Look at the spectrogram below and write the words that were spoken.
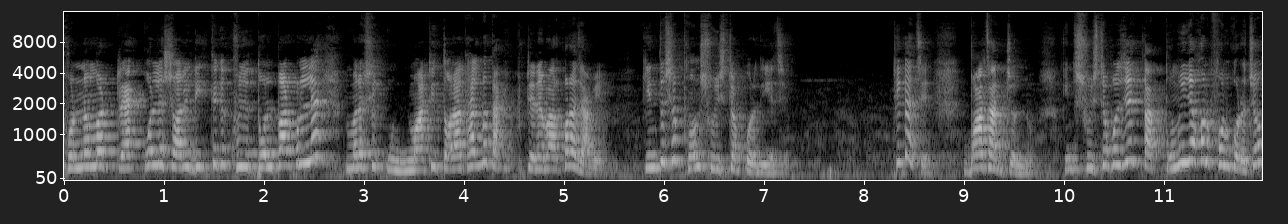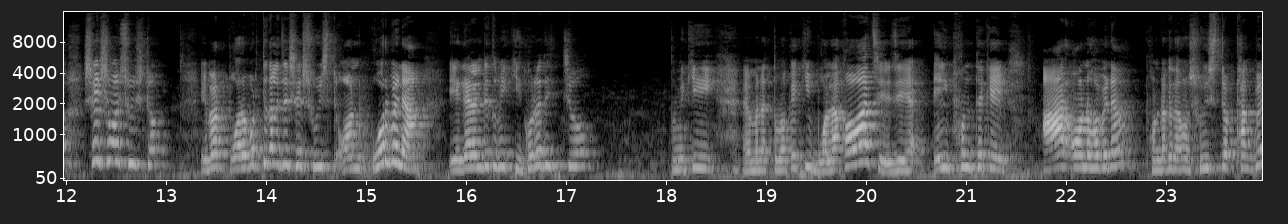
ফোন নাম্বার ট্র্যাক করলে, সরি দিক থেকে খুঁজে তোলপাড় করলে মানে সে মাটির তলা থাকবে, তাকে টেনে বার করা যাবে। কিন্তু সে ফোন সুইচ অফ করে দিয়েছে। ঠিক আছে? বাঁচার জন্য। কিন্তু সুইচ অফ বলছে, তা তুমি যখন ফোন করেছ, সেই সময় সুইচ অফ এবার পরবর্তীকালে যে সে সুইচ অন করবে না, এ গ্যারান্টি তুমি কি করে দিচ্ছ? তুমি কি মানে তোমাকে কি বলা খাওয়া আছে যে এই ফোন থেকে আর অন হবে না? ফোনটাকে তখন সুইচ অফ থাকবে।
